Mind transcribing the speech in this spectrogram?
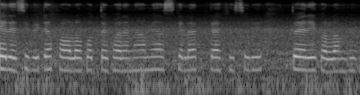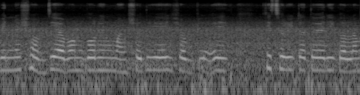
এই রেসিপিটা ফলো করতে পারেন। আমি আজকে লাটকা খিচুড়ি তৈরি করলাম, বিভিন্ন সবজি এবং গরুর মাংস দিয়ে এই সবজি, এই খিচুড়িটা তৈরি করলাম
